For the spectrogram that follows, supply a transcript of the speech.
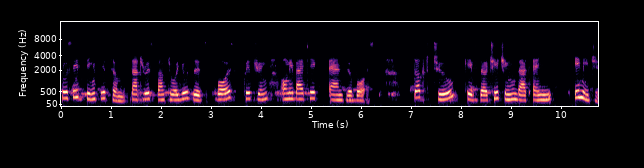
processing system that responds to a user's voice question only by text and voice. Duct 2 gives the teaching that an image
